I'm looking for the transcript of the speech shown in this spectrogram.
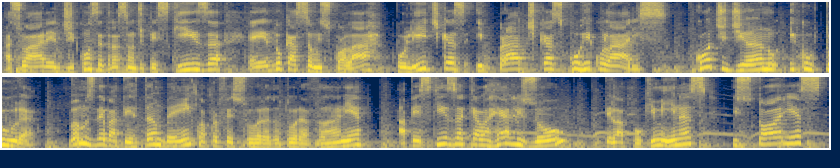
A sua área de concentração de pesquisa é Educação Escolar, Políticas e Práticas Curriculares, Cotidiano e Cultura. Vamos debater também com a professora doutora Vânia a pesquisa que ela realizou pela PUC Minas, Histórias,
